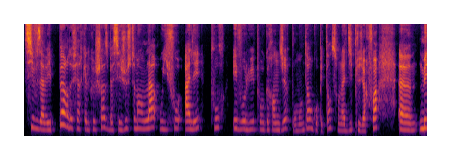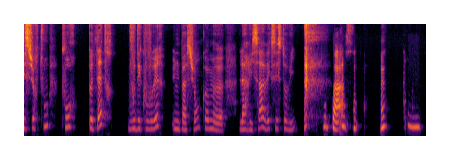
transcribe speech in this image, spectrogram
Si vous avez peur de faire quelque chose, bah, c'est justement là où il faut aller pour évoluer, pour grandir, pour monter en compétence, on l'a dit plusieurs fois, euh, mais surtout pour peut-être vous découvrir une passion comme euh, Larissa avec ses stories. Ou pas.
